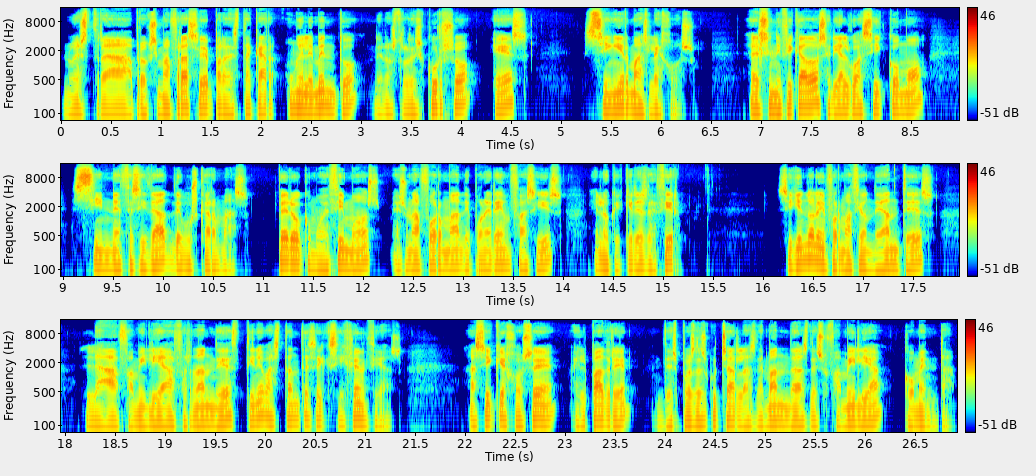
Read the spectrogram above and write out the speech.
Nuestra próxima frase para destacar un elemento de nuestro discurso es sin ir más lejos. El significado sería algo así como sin necesidad de buscar más. Pero, como decimos, es una forma de poner énfasis en lo que quieres decir. Siguiendo la información de antes, la familia Fernández tiene bastantes exigencias. Así que José, el padre, después de escuchar las demandas de su familia, comenta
